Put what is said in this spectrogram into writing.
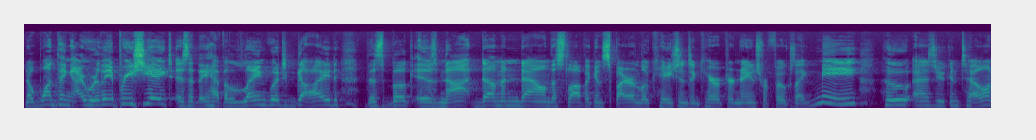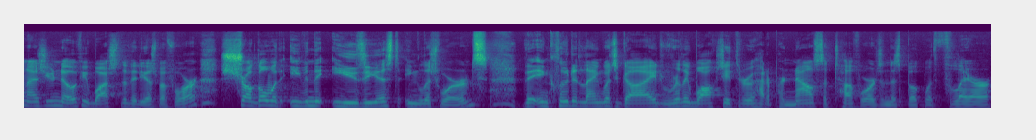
Now, one thing I really appreciate is that they have a language guide. This book is not dumbing down the Slavic inspired locations and character names for folks like me, who, as you can tell, and as you know if you've watched the videos before, struggle with even the easiest English words. The included language guide really walks you through how to pronounce the tough words in this book with flair.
